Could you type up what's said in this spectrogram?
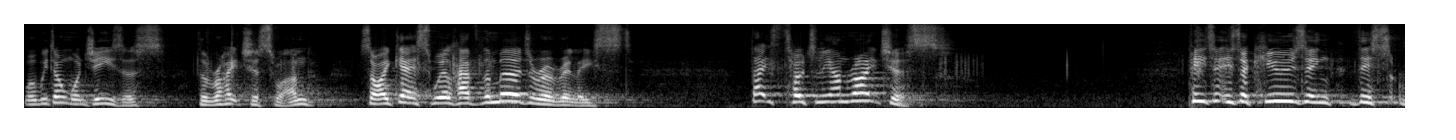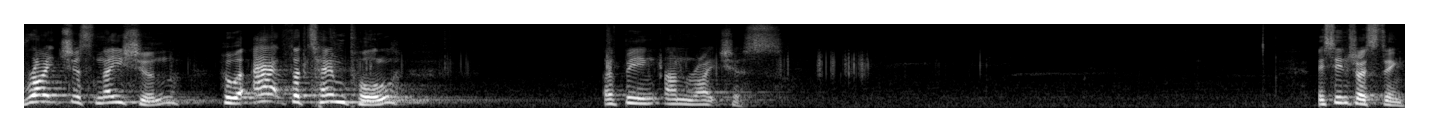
well, we don't want Jesus, the righteous one, so I guess we'll have the murderer released. That is totally unrighteous. Peter is accusing this righteous nation who are at the temple of being unrighteous. It's interesting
